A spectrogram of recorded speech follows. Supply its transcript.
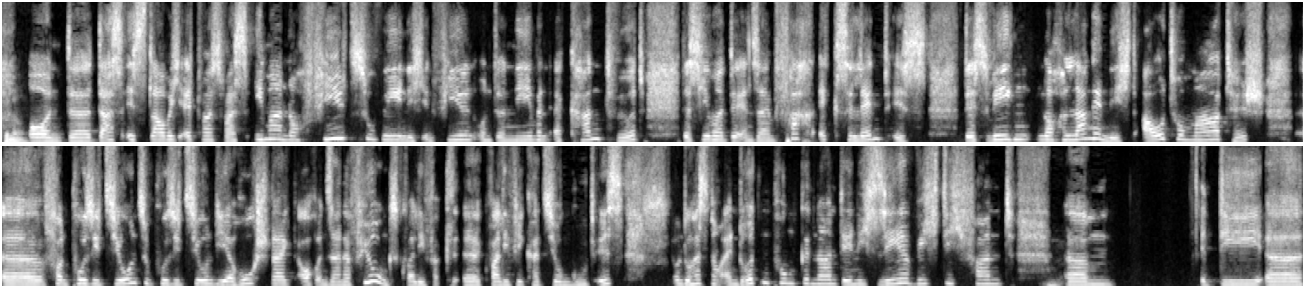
genau. Und äh, das ist, glaube ich, etwas, was immer noch viel zu wenig in vielen Unternehmen erkannt wird, dass jemand, der in seinem Fach exzellent ist, deswegen noch lange nicht automatisch äh, von Position zu Position, die er hochsteigt, auch in seiner Führungsqualifikation äh, gut ist. Und du hast noch einen dritten Punkt genannt, den ich sehr wichtig fand. Mhm. Ähm, die, äh,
